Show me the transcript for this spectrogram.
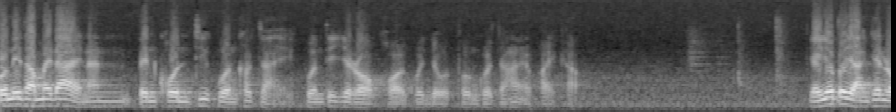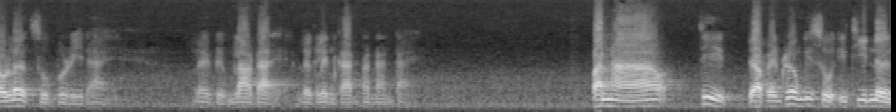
คนที่ทำไม่ได้นั้นเป็นคนที่ควรเข้าใจ ควรที่จะรอคอยควรจะอดทนควรจะให้อภัยเขาอย่างยกตัวอย่างเช่นเราเลิกสูบบุหรี่ได้ เลิกดื่มเหล้าได้ เลิกเล่นการพนันได้ ปัญหาที่จะเป็นเครื่องพิสูจน์อีกทีหนึ่ง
